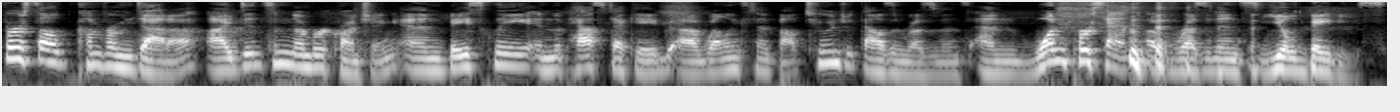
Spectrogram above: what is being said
first I'll come from data. I did some number crunching, and basically, in the past decade, uh, Wellington had about 200,000 residents, and 1% of residents yield babies.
